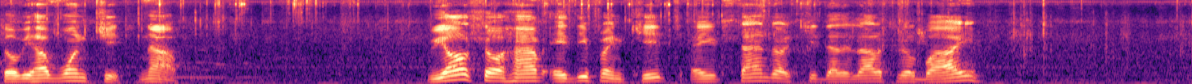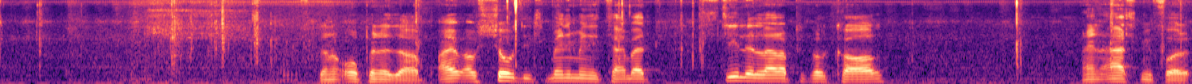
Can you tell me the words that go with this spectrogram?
So we have one kit now. We also have a different kit, a standard kit that a lot of people buy gonna open it up. I, have showed this many, many times, but still a lot of people call and ask me for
